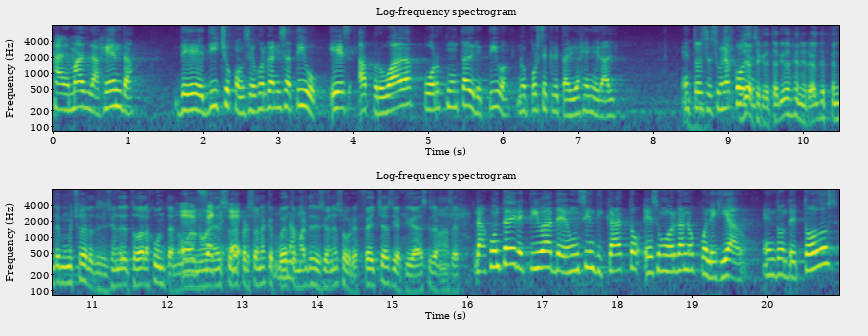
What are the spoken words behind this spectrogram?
además la agenda de dicho consejo organizativo es aprobada por junta directiva, no por secretaría general. Entonces, una cosa... O sea, el secretario general depende mucho de las decisiones de toda la Junta, ¿no? no es una eh, persona que puede tomar decisiones sobre fechas y actividades que se van a hacer. La Junta Directiva de un sindicato es un órgano colegiado, en donde todos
